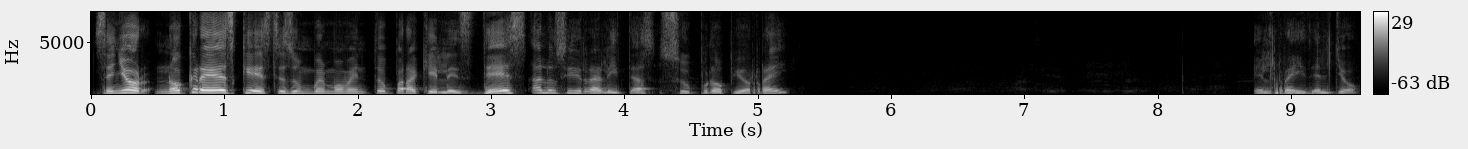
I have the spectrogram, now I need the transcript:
Señor, ¿no crees que este es un buen momento para que les des a los israelitas su propio rey? El rey del yo.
